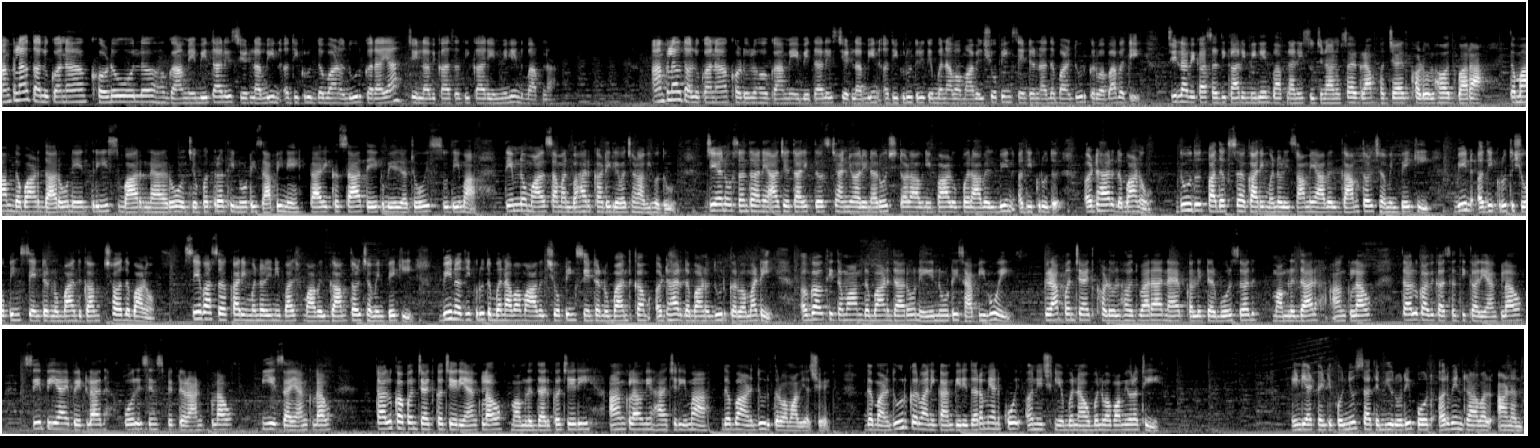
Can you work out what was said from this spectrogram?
આંકલાવ તાલુકાના ખડોલ ગામે બેતાલીસ જેટલા બિન અધિકૃત દબાણો દૂર કરાયા, જિલ્લા વિકાસ અધિકારી મિલિંદ બાપના. આંકલાવ તાલુકાના ખડોલહ ગામે બેતાલીસ જેટલા બિન અધિકૃત રીતે બનાવવામાં આવેલ શોપિંગ સેન્ટરના દબાણ દૂર કરવા બાબતે જિલ્લા વિકાસ અધિકારી મિલિંદ બાપનાની સૂચના અનુસાર ગ્રામ પંચાયત ખડોલહ દ્વારા તમામ દબાણદારોને ત્રીસ બારના રોજ પત્રથી નોટિસ આપીને તારીખ સાત એક બે હજાર ચોવીસ સુધીમાં તેમનો માલ સામાન બહાર કાઢી લેવા જણાવ્યું હતું. જે અનુસંધાને આજે તારીખ દસ જાન્યુઆરીના રોજ તળાવની પાળ ઉપર આવેલ બિન અધિકૃત અઢાર દબાણો દૂધ ઉત્પાદક સહકારી મંડળી સામે આવેલ ગામતળ જમીન પૈકી બિન અધિકૃત શોપિંગ સેન્ટરનું બાંધકામ છ દબાણો સેવા સહકારી મંડળીની બાજુમાં આવેલ ગામતળ જમીન પૈકી બિન અધિકૃત બનાવવામાં આવેલ શોપિંગ સેન્ટરનું બાંધકામ અઢાર દબાણો દૂર કરવા માટે અગાઉથી તમામ દબાણદારોને નોટિસ આપી હોય. ગ્રામ પંચાયત ખડોલહ દ્વારા નાયબ કલેક્ટર બોરસદ, મામલતદાર, આંકલાવ તાલુકા વિકાસ અધિકારી Anklav CPI Petlad, police inspector Anklav PSI Anklav, તાલુકા પંચાયત કચેરી આંકલાવ, મામલતદાર કચેરી આંકલાવની હાજરીમાં દબાણ દૂર કરવામાં આવ્યા છે. દબાણ દૂર કરવાની કામગીરી દરમિયાન કોઈ અનિચ્છનીય બનાવ બનવા પામ્યો નથી. ઇન્ડિયા ટ્વેન્ટી ફોર ન્યૂઝ સાથે બ્યુરો રિપોર્ટ અરવિંદ રાવલ, આણંદ.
